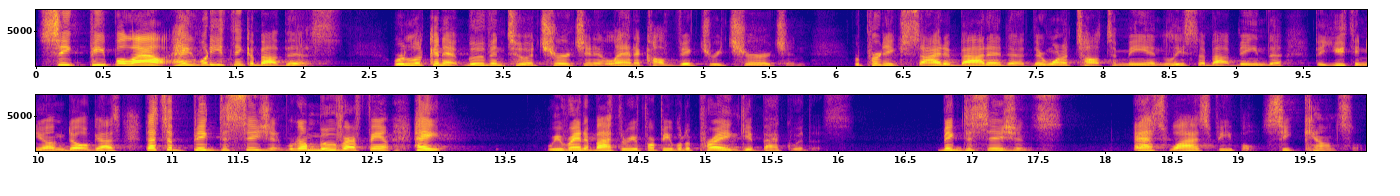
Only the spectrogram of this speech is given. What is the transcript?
Seek people out. Hey, what do you think about this? We're looking at moving to a church in Atlanta called Victory Church, and we're pretty excited about it. Uh, they want to talk to me and Lisa about being the, the youth and young adult guys. That's a big decision. We're going to move our family. Hey, we ran it by three or four people to pray and get back with us. Big decisions. Ask wise people, seek counsel.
